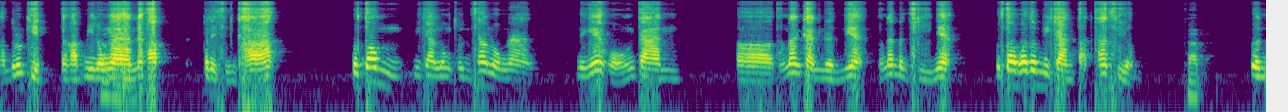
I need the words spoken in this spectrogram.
ทำธุรกิจนะครับ มีโรงงานนะครับ ผลิตสินค้า คุณต้อมมีการลงทุนสร้างโรงงาน ในแง่ของการเอ่อทางด้านการเงินเนี่ยทางด้านบัญชีเนี่ย คุณต้อมก็ต้องมีการตัดค่าเสื่อมครับส่วน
